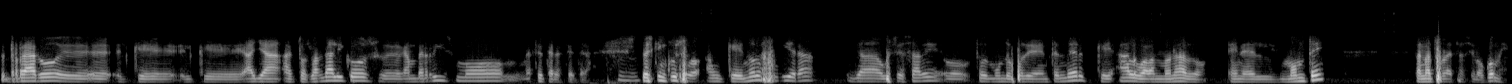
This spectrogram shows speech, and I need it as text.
raro eh, el, que, el que haya actos vandálicos, eh, gamberrismo, etcétera, etcétera. Pero es que incluso, aunque no lo hubiera, ya usted sabe, o todo el mundo puede entender, que algo abandonado en el monte, la naturaleza se lo come.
